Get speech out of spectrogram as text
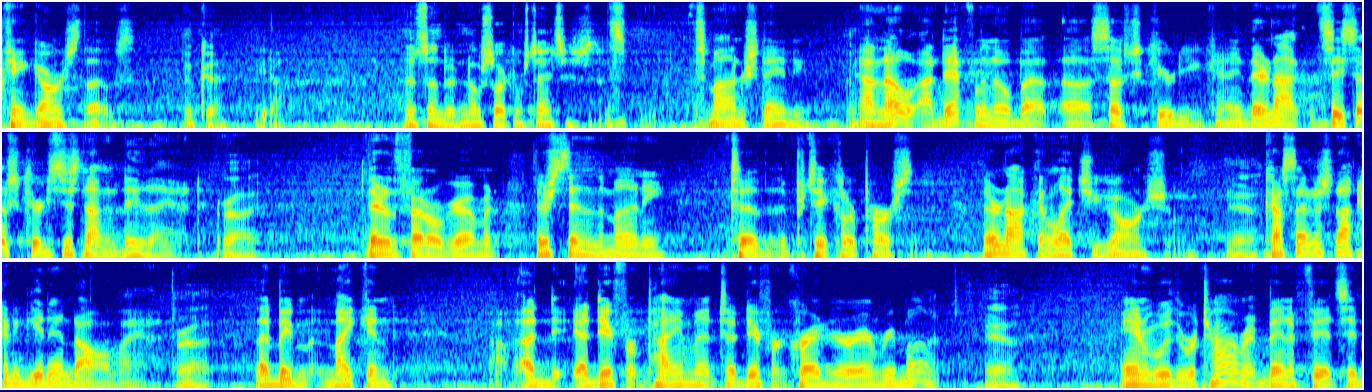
can't garnish those. Okay. Yeah, That's under no circumstances. it's, it's my understanding. I know. I definitely know about uh, Social Security. You can't. They're not. See, Social Security's just not going to do that. Right. They're the federal government. They're sending the money to the particular person. They're not going to let you garnish them. Yeah. Because they're just not going to get into all that. Right. They'd be m- making a, a different payment to a different creditor every month. Yeah. And with retirement benefits, it,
